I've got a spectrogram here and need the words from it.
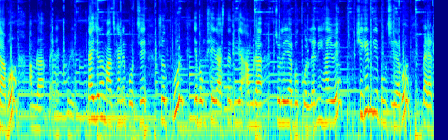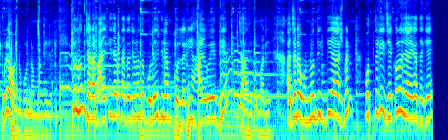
যাব আমরা ব্যারাকপুরে। তাই যেন মাঝখানে পড়ছে সোদপুর এবং সেই রাস্তা দিয়ে আমরা চলে যাব কল্যাণী হাইওয়ে। সেখান দিয়ে পৌঁছে যাব ব্যারাকপুরে অন্নপূর্ণা মন্দিরে। চলুন, যারা বাইকে যাবে তাদের জন্য তো বলেই দিলাম কল্যাণী হাইওয়ে দিয়ে যাওয়া যেতে পারে। আর যারা অন্য দিক দিয়ে আসবেন, প্রত্যেকেই যে কোনো জায়গা থেকে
